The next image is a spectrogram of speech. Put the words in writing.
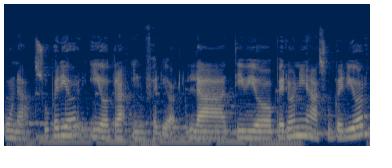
una superior y otra inferior. La tibio-peronia superior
